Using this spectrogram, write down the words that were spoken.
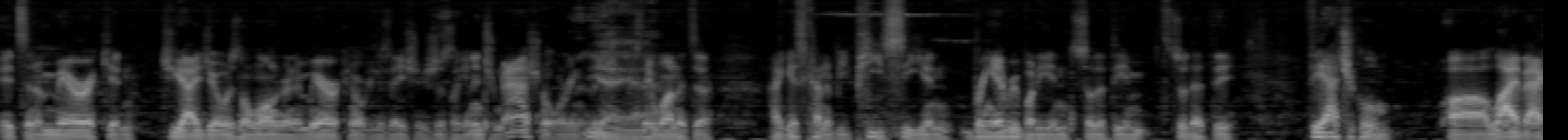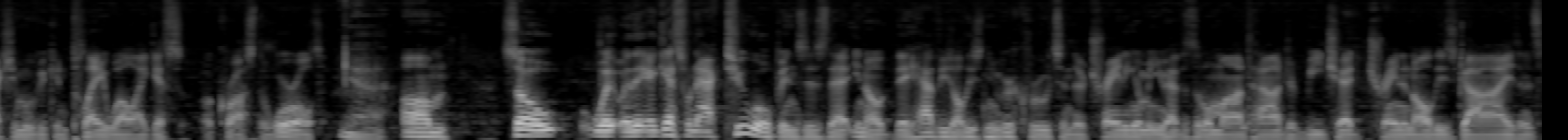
it's an American GI Joe is no longer an American organization; it's just like an international organization. Yeah, yeah. They wanted to, I guess, kind of be PC and bring everybody in so that the so that the theatrical uh, live action movie can play well, I guess, across the world. yeah, Um, so what, what they- I guess when Act Two opens is that you know they have these all these new recruits and they're training them, and you have this little montage of Beachhead training all these guys, and it's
